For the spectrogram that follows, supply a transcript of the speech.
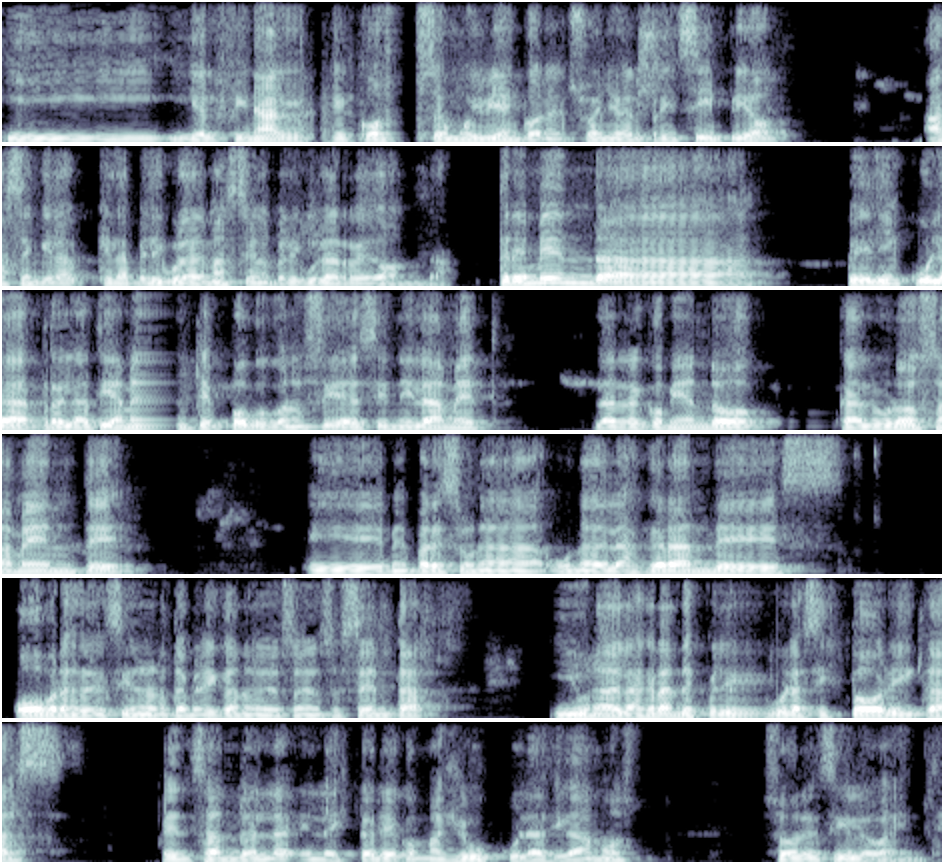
Y, y el final, que cose muy bien con el sueño del principio, hacen que la, que la película además sea una película redonda. Tremenda película relativamente poco conocida de Sidney Lumet, la recomiendo calurosamente. Eh, me parece una, una de las grandes obras del cine norteamericano de los años 60 y una de las grandes películas históricas, pensando en la, en la historia con mayúsculas, digamos, sobre el siglo XX.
